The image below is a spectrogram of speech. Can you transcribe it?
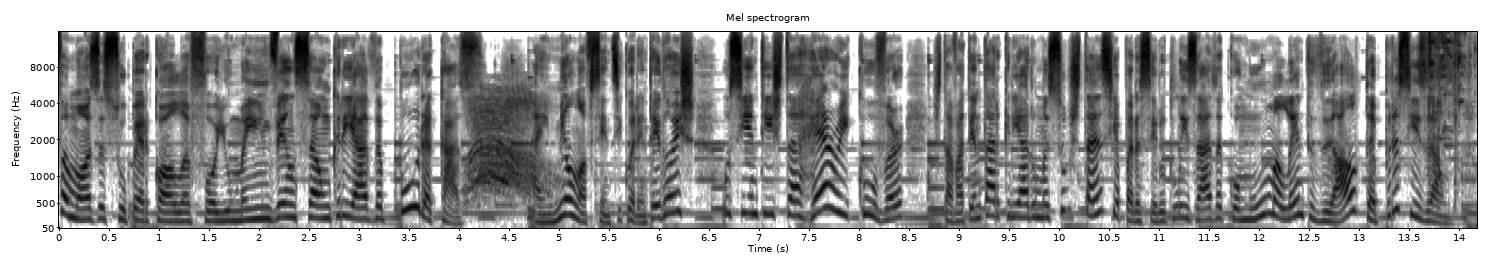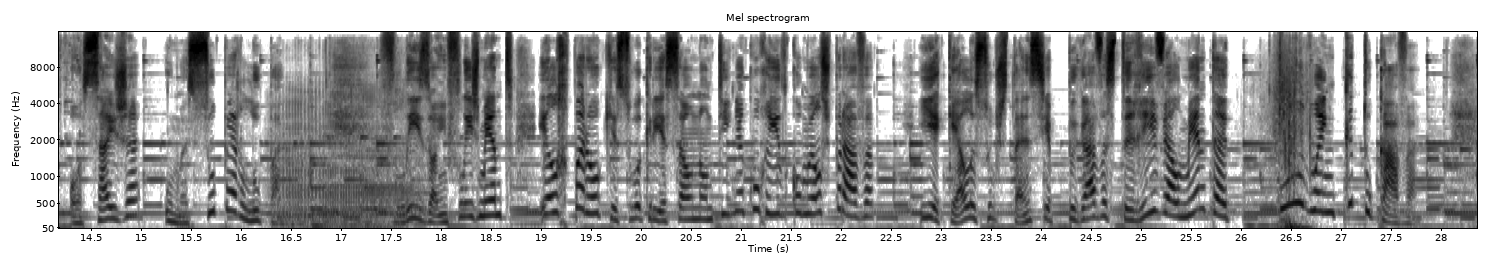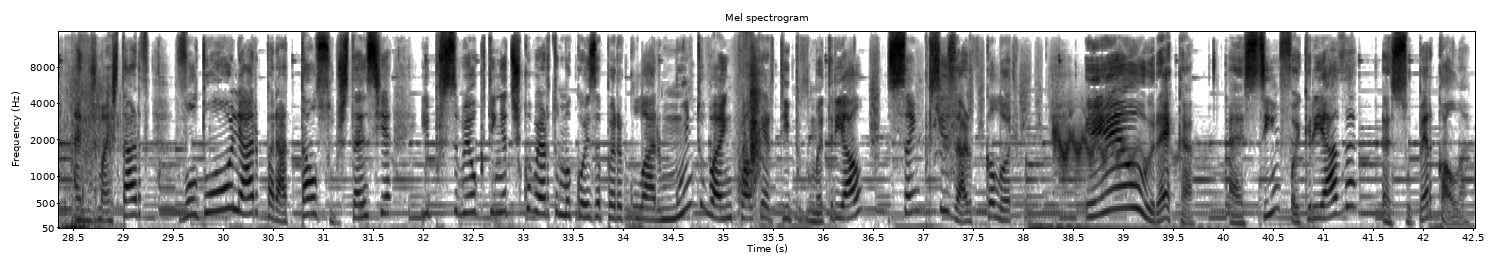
famosa supercola foi uma invenção criada por acaso. Em 1942, o cientista Harry Coover estava a tentar criar uma substância para ser utilizada como uma lente de alta precisão, ou seja, uma superlupa. Feliz ou infelizmente, ele reparou que a sua criação não tinha corrido como ele esperava. E aquela substância pegava-se terrivelmente a tudo em que tocava. Anos mais tarde, voltou a olhar para a tal substância e percebeu que tinha descoberto uma coisa para colar muito bem qualquer tipo de material sem precisar de calor. Eureka! Assim foi criada a Supercola.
